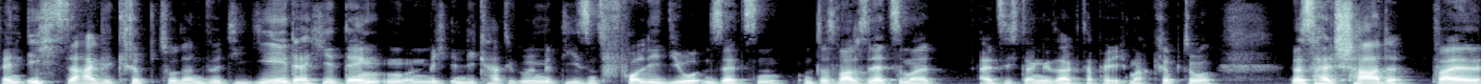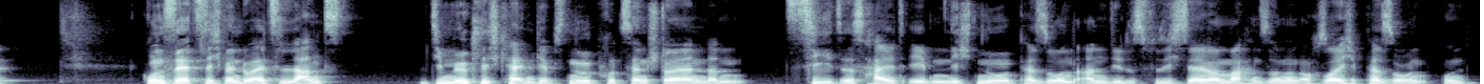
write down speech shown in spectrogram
wenn ich sage Krypto, dann wird jeder hier denken und mich in die Kategorie mit diesen Vollidioten setzen. Und das war das letzte Mal, als ich dann gesagt habe, hey, ich mache Krypto. Das ist halt schade, weil grundsätzlich, wenn du als Land die Möglichkeiten gibst, 0% Steuern, dann zieht es halt eben nicht nur Personen an, die das für sich selber machen, sondern auch solche Personen. Und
